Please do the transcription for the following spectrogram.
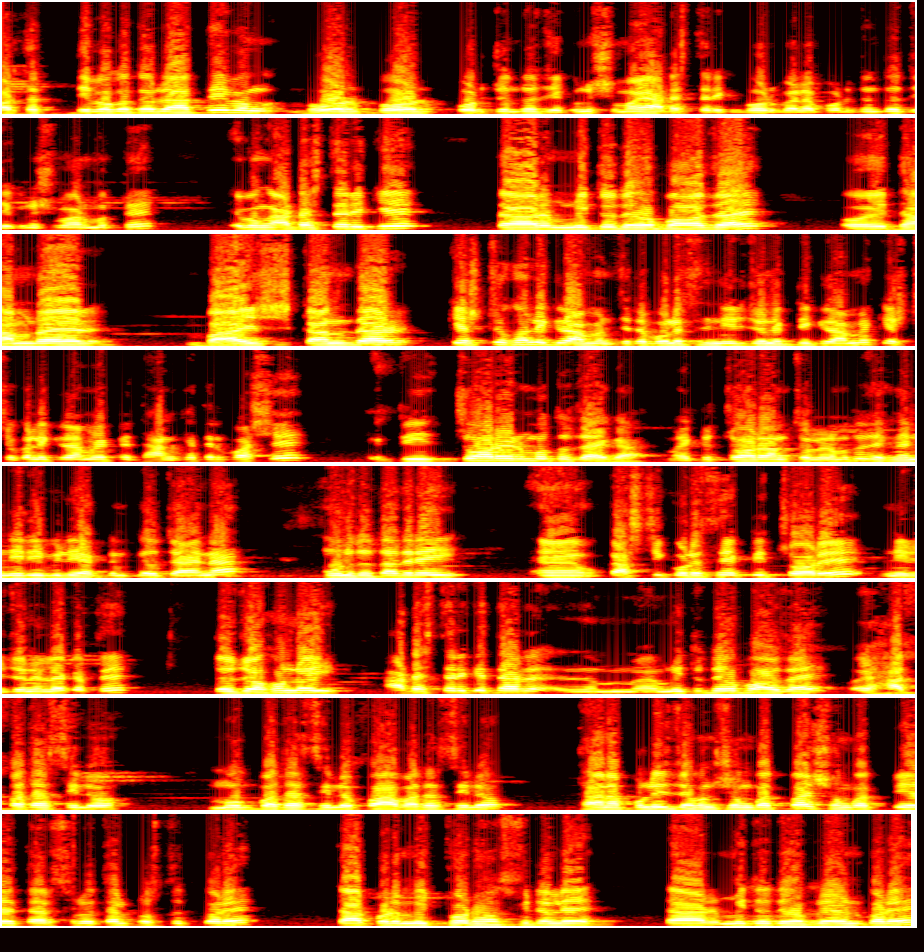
অর্থাৎ দিবাগত রাতে এবং ভোর ভোর পর্যন্ত যে কোনো সময়, আঠাশ তারিখ ভোরবেলা পর্যন্ত যে কোনো সময়ের মধ্যে এবং আঠাশ তারিখে তার মৃতদেহ পাওয়া যায় ওই ধামরায়ের বাইশ কান্দার কেষ্টখালী গ্রামে, যেটা বলেছি নির্জন একটি গ্রামে, কেষ্টখালী গ্রামের একটি ধান ক্ষেতের পাশে। একটি চরের মতো জায়গা মানে একটি চর অঞ্চলের মতো, যেখানে নিরিবিলি একদম কেউ যায় না। মূলত তাদের এই কাজটি করেছে একটি চরে, নির্জন এলাকাতে। তো যখন ওই আঠাশ তারিখে তার মৃতদেহ পাওয়া যায়, ওই হাত বাঁধা ছিল, মুখ বাঁধা ছিল, পা বাঁধা ছিল, থানা পুলিশ যখন সংবাদ পায়, সংবাদ পেয়ে তার সুরতাল প্রস্তুত করে, তারপরে মিটফোর্ড হসপিটালে তার মৃতদেহ প্রেরণ করে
